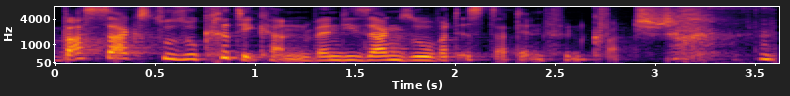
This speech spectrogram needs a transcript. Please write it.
Was sagst du so Kritikern, wenn die sagen so, was ist das denn für ein Quatsch?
